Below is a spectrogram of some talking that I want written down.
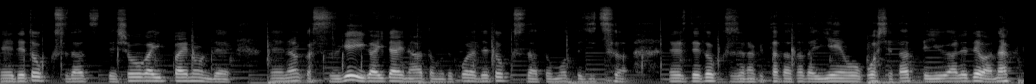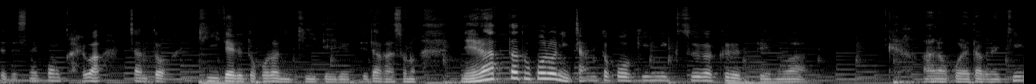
えデトックスだっつって生姜いっぱい飲んで、えなんかすげえ胃が痛いなと思って、これはデトックスだと思って、実は、えデトックスじゃなくて、ただただ胃炎を起こしてたっていうあれではなくてですね、今回はちゃんと効いてるところに効いているって、だからその狙ったところにちゃんとこう筋肉痛が来るっていうのは、あのこれ多分ね筋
